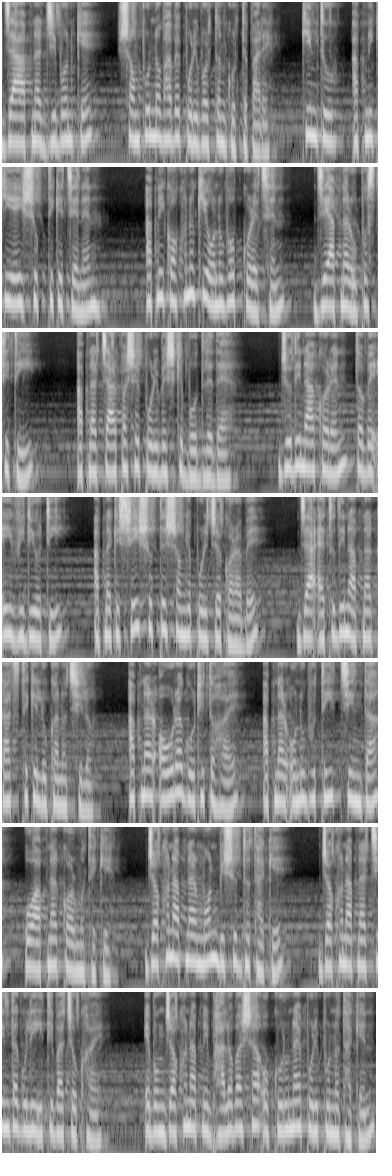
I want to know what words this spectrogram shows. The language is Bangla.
যা আপনার জীবনকে সম্পূর্ণভাবে পরিবর্তন করতে পারে। কিন্তু আপনি কি এই শক্তিকে চেনেন? আপনি কখনো কি অনুভব করেছেন যে আপনার উপস্থিতি আপনার চারপাশের পরিবেশকে বদলে দেয়? যদি না করেন, তবে এই ভিডিওটি আপনাকে সেই সত্যের সঙ্গে পরিচয় করাবে, যা এতদিন আপনার কাছ থেকে লুকানো ছিল। আপনার অওরা গঠিত হয় আপনার অনুভূতি, চিন্তা ও আপনার কর্ম থেকে। যখন আপনার মন বিশুদ্ধ থাকে যখন আপনার চিন্তাগুলি ইতিবাচক হয় এবং যখন আপনি ভালোবাসা ও করুণায় পরিপূর্ণ থাকেন,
